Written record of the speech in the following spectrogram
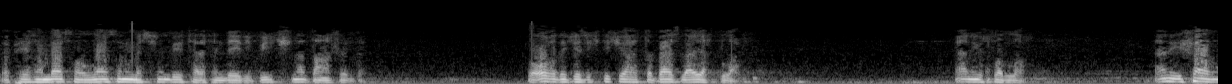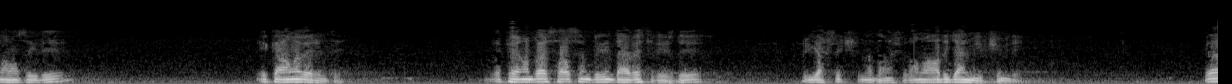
və Peyğəmbər sallallahu aleyhi ve məscidin bir tərəfində idi, bir kişinə danışırdı. Və o qədər gecikdi ki, hətta bəziləri yatdılar. Yəni, yuxladılar. Yəni, işə namazı idi, iqamə verildi. Və Peyğəmbər sallallahu birini dəvət edirdi, bir yaşlı kişinə danışır, amma adı gəlməyib kimdir. Və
